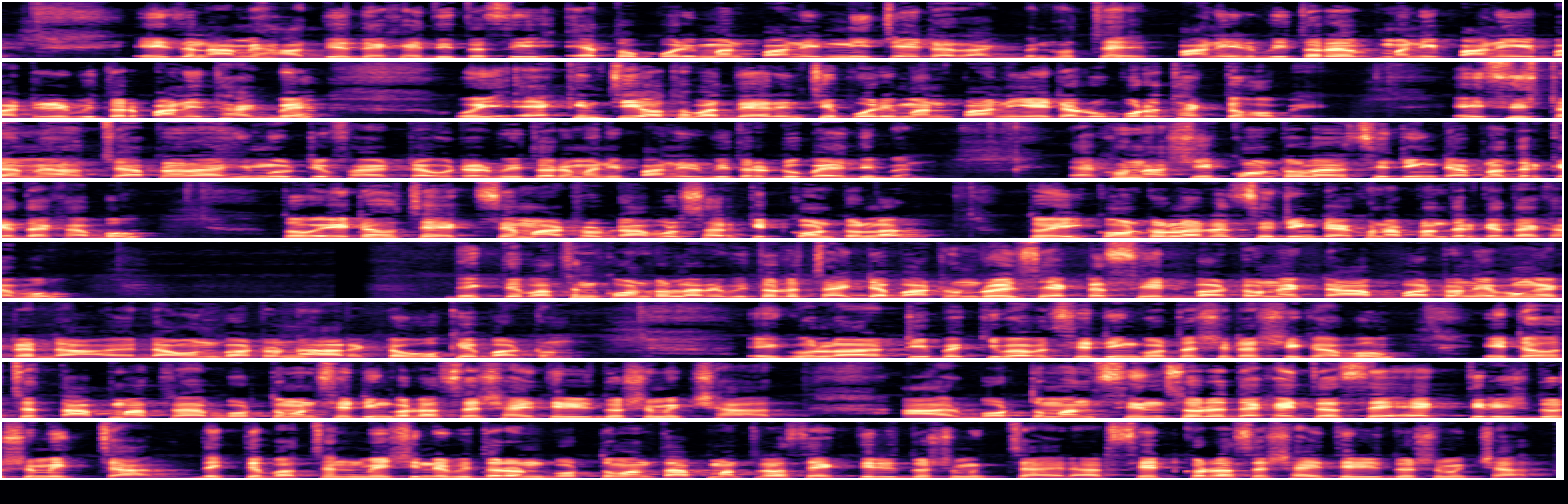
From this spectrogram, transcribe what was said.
এই জন্য আমি হাত দিয়ে দেখে দিতেছি, এত পরিমাণ পানির নিচে এটা রাখবেন, হচ্ছে? পানির ভিতরে মানে পানি, বাটির ভিতরে পানি থাকবে, ওই এক ইঞ্চি অথবা দেড় ইঞ্চি পরিমাণ পানি এটার উপরে থাকতে হবে। এই সিস্টেমে হচ্ছে আপনারা হিউমিডিফায়ারটা ওটার ভিতরে মানে পানির ভিতরে ডুবাই দিবেন। এখন আসি কন্ট্রোলার সেটিংটা আপনাদেরকে দেখাবো। তো এটা হচ্ছে এক্সএম আঠেরো ডাবল সার্কিট কন্ট্রোলার তো এই কন্ট্রোলারের সেটিংটা এখন আপনাদেরকে দেখাবো। দেখতে পাচ্ছেন কন্ট্রোলারের ভিতরে চারটা বাটন রয়েছে, একটা সেট বাটন একটা আপ বাটন এবং একটা ডাউন বাটন আর একটা ওকে বাটন এগুলা টিপে কীভাবে সেটিং করতে সেটা শেখাবো। এটা হচ্ছে তাপমাত্রা, বর্তমান সেটিং করা আছে সাঁত্রিশ দশমিক সাত, আর বর্তমান সেন্সরে দেখাইতেছে একত্রিশ দশমিক চার। দেখতে পাচ্ছেন, মেশিনের ভিতরে বর্তমান তাপমাত্রা আছে একত্রিশ দশমিক চার, আর সেট করা আছে সাঁত্রিশ দশমিক সাত।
